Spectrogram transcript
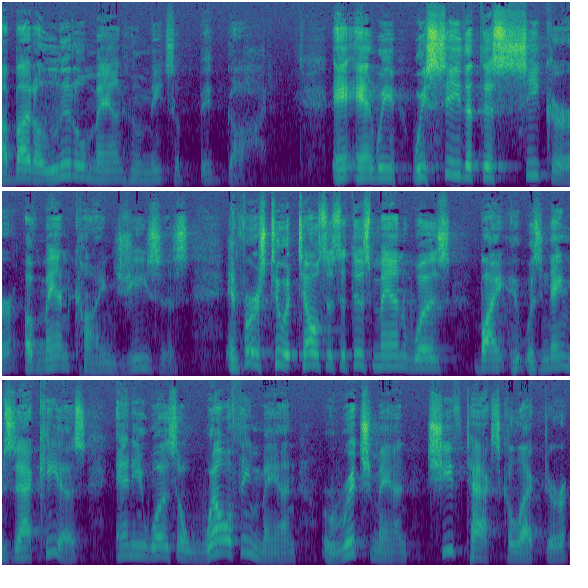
about a little man who meets a big God, and we, we see that this seeker of mankind, Jesus, in verse 2, it tells us that this man was, by, it was named Zacchaeus, and he was a wealthy man, rich man, chief tax collector.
